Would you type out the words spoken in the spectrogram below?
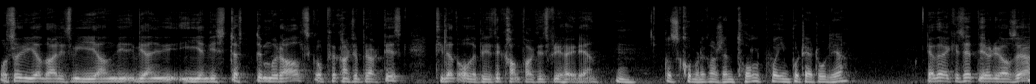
Og så vil han da liksom gi, han, vil han gi en viss støtte, moralsk og kanskje praktisk, til at oljeprisene kan faktisk bli høyere igjen. Mm. Og så kommer det kanskje en toll på importert olje? Ja, det har jeg ikke sett. Det gjør du også, ja?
